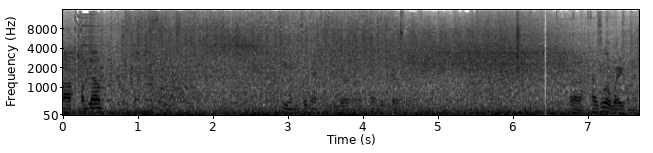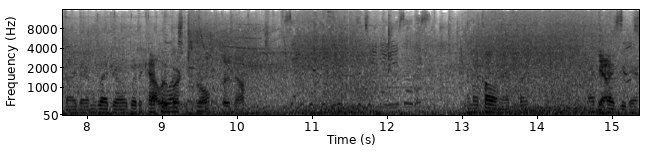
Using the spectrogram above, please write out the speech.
Oh, I'm down. Teams are gonna have to go now. I'm just gonna- Uh, I was a little worried when I died there. I'm glad you're all good to Got cap loot was. bark roll, put it down. I'm gonna call on that fight. I can Yeah. tag you there.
